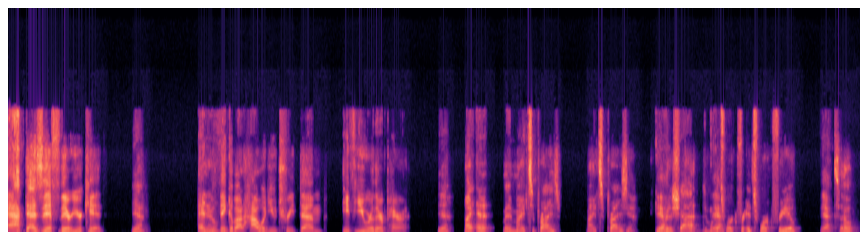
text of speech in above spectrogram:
act as if they're your kid. Yeah. And you know? think about how would you treat them if you were their parent? Yeah. Might it might surprise might surprise you. Give yeah. it a shot. It's yeah. worked for it's worked for you. Yeah. So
